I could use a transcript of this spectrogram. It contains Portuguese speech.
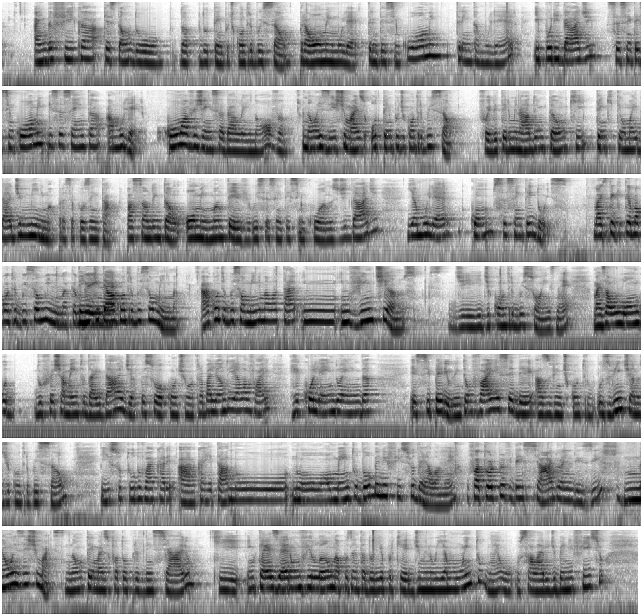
ainda fica a questão do, do, do tempo de contribuição para homem e mulher: 35 homem, 30 mulher, e por idade, 65 homem e 60 a mulher. Com a vigência da lei nova, não existe mais o tempo de contribuição. Foi determinado então que tem que ter uma idade mínima para se aposentar. Passando então, homem manteve os 65 anos de idade e a mulher com 62. Mas tem que ter uma contribuição mínima também. Tem que né? ter uma contribuição mínima. A contribuição mínima ela tá em, em 20 anos de, de contribuições, né? Mas ao longo do fechamento da idade, a pessoa continua trabalhando e ela vai recolhendo ainda esse período. Então, vai exceder as 20, os 20 anos de contribuição e isso tudo vai acarretar no, no aumento do benefício dela, né? O fator previdenciário ainda existe? Não existe mais. Não tem mais o fator previdenciário, que em tese era um vilão na aposentadoria porque diminuía muito né, o, o salário de benefício,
